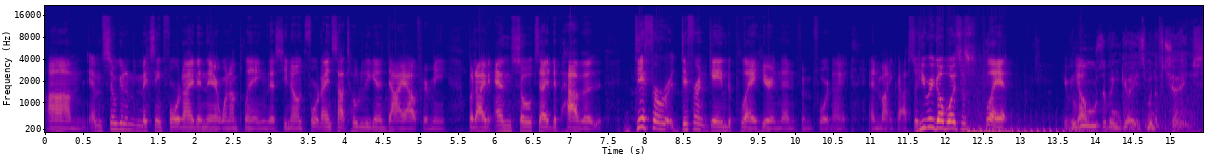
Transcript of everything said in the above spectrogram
Um, I'm still going to be mixing Fortnite in there when I'm playing this, you know. Fortnite's not totally going to die out for me, but I am so excited to have a different different game to play here and then from Fortnite and Minecraft. So here we go, boys. Let's play it. Here we the go. rules of engagement have changed.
